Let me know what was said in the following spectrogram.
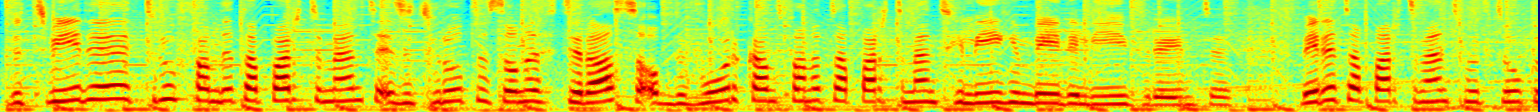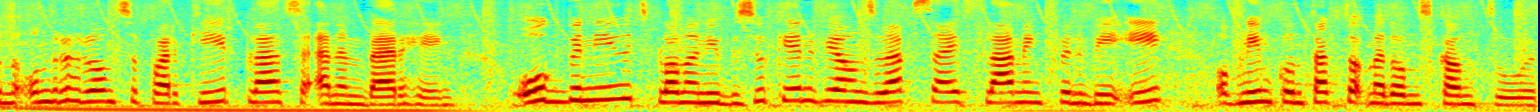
De tweede troef van dit appartement is het grote zonnige terras op de voorkant van het appartement gelegen bij de leefruimte. Bij dit appartement hoort ook een ondergrondse parkeerplaats en een berging. Ook benieuwd? Plan een uw bezoek in via onze website vlaming.be of neem contact op met ons kantoor.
